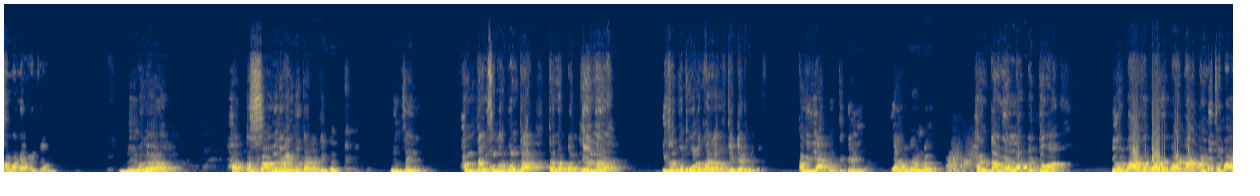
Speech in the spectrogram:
ಸಾಮಾನ್ಯ ಅವನ್ರಿ ಅವರು. ಭೀಮಗ ಹತ್ತು ಸಾವಿರ ಎಣ್ಣೆ ತಾಕತ್ತಿತ್ತಂತ ಹಂತ ಸುಮಾರು ಕುಂತ ತನ್ನ ಪತ್ನಿಯನ್ನ ಇದ್ರ ಕುತ್ಕೊಳ್ತಾರ ಅವ್ರ ಜಗ್ಗಾಡಿಬಿಟ್ಟು ಆಮೇಲೆ ಯಾಕಂತ ಕೇಳಿಲ್ಲ. ಯಾರೋ ಧರ್ಮ ಹಂತ ಎಲ್ಲ ಬಿಟ್ಟು ಇವ್ರು ಭಾಳ ದೊಡ್ಡವ್ರಪ್ಪ ಭಾಳ ಪಂಡಿತರು ಭಾಳ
